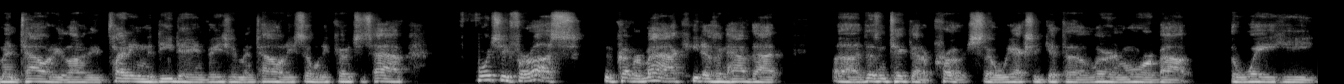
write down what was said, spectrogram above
mentality, a lot of the planning the D Day invasion mentality so many coaches have. Fortunately for us who cover Mack, he doesn't have that, uh, doesn't take that approach. So we actually get to learn more about the way he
